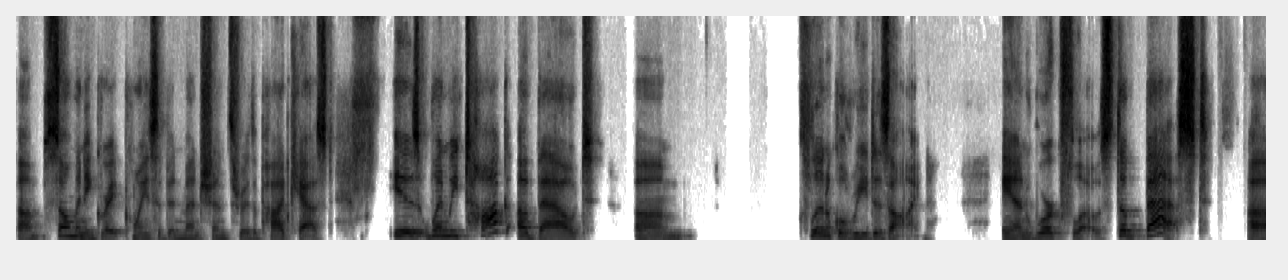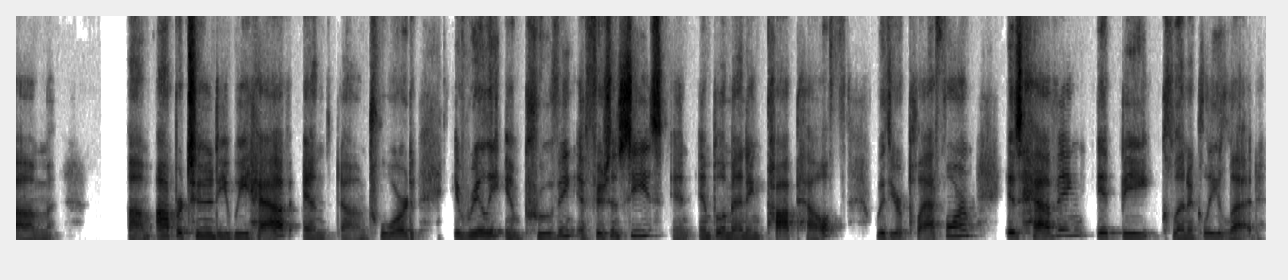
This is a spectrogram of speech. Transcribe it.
um, so many great points have been mentioned through the podcast, is when we talk about um, clinical redesign and workflows, the best um, um, opportunity we have and um, toward really improving efficiencies in implementing pop health with your platform is having it be clinically led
